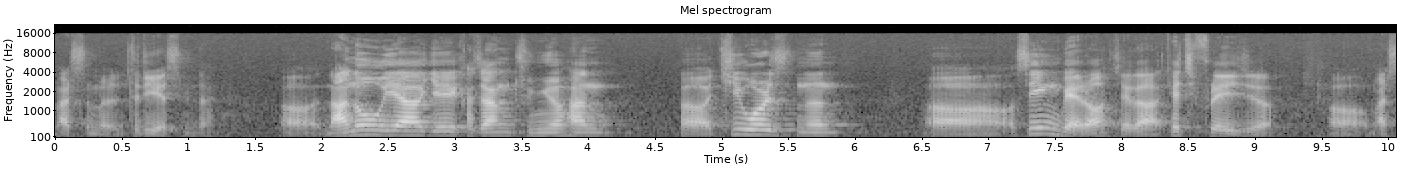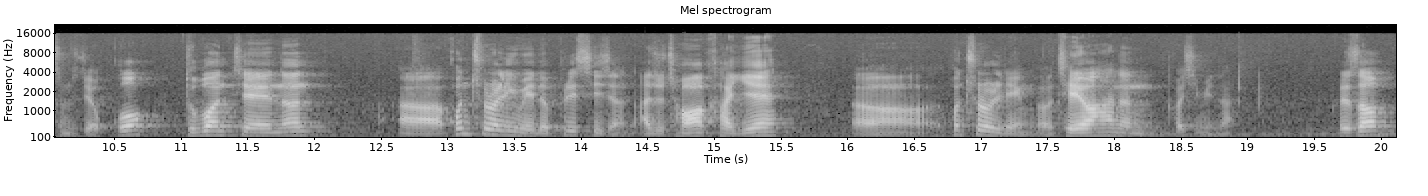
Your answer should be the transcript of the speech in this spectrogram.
말씀을 드리겠습니다. 어, 나노의학의 가장 중요한 어, 키워드는 어, seeing better 제가 캐치프레이즈 어, 말씀드렸고 두 번째는 어, controlling with precision 아주 정확하게 어, controlling 어, 제어하는 것입니다. 그래서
